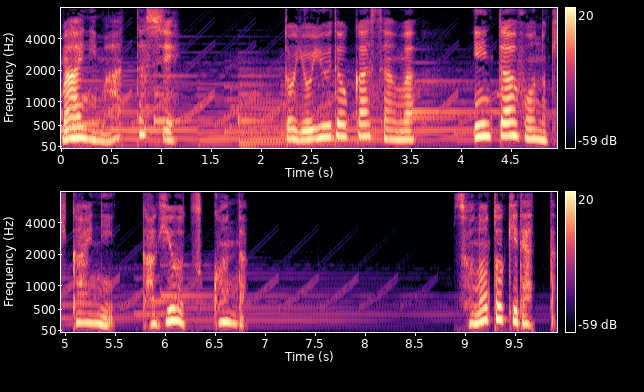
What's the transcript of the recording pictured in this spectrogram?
前にもあったし。と余裕でお母さんはインターフォンの機械に鍵を突っ込んだ。その時だった。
